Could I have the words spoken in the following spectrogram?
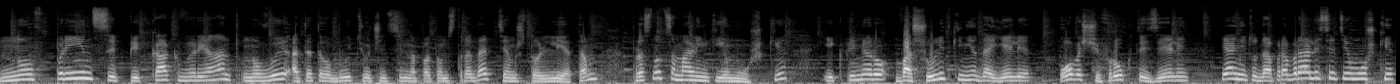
но в принципе, как вариант, но вы от этого будете очень сильно потом страдать тем, что летом проснутся маленькие мушки, и, к примеру, ваши улитки не доели овощи, фрукты, зелень, и они туда пробрались, эти мушки,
